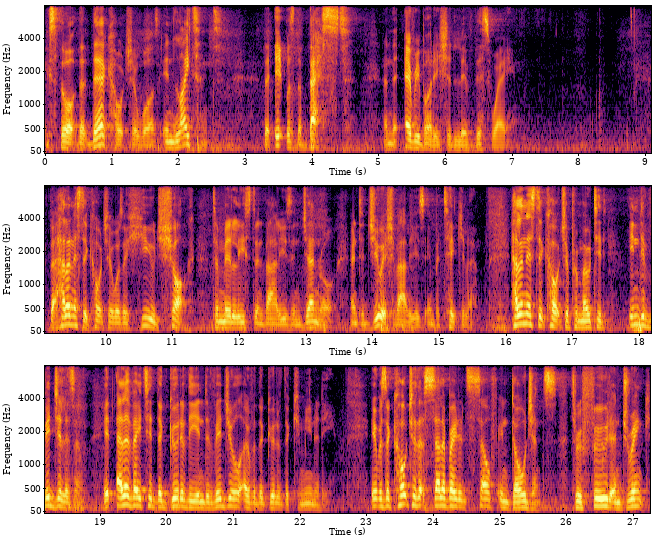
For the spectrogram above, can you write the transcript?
Greeks thought that their culture was enlightened, that it was the best, and that everybody should live this way. But Hellenistic culture was a huge shock to Middle Eastern values in general and to Jewish values in particular. Hellenistic culture promoted individualism, it elevated the good of the individual over the good of the community. It was a culture that celebrated self indulgence through food and drink,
